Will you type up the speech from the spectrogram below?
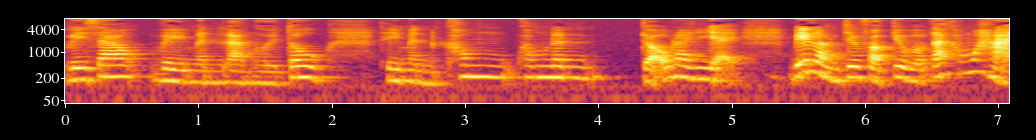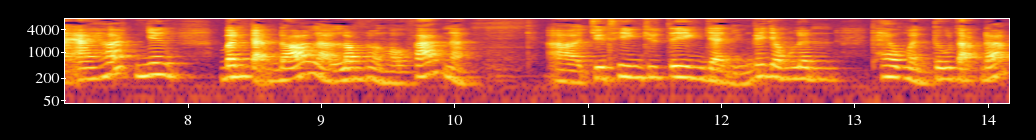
vì sao? Vì mình là người tu thì mình không không nên trổ ra như vậy. Biết rằng chư Phật chư Bồ Tát không có hại ai hết nhưng bên cạnh đó là Long thần hộ pháp nè à, chư thiên chư tiên và những cái dông linh theo mình tu tập đó.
